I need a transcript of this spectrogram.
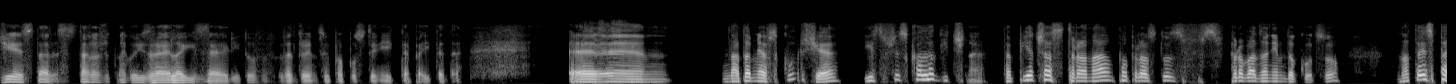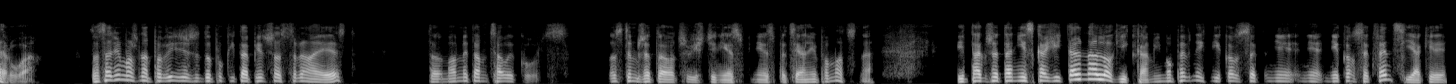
dzieje star starożytnego Izraela i Izraelitów wędrujących po pustyni itp. itd. Natomiast w kursie jest wszystko logiczne. Ta pierwsza strona po prostu z, wprowadzeniem do kucu, no to jest perła. W zasadzie można powiedzieć, że dopóki ta pierwsza strona jest, to mamy tam cały kurs. No z tym, że to oczywiście nie jest, nie jest specjalnie pomocne. I także ta nieskazitelna logika, mimo pewnych nie, nie, niekonsekwencji, jakie,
